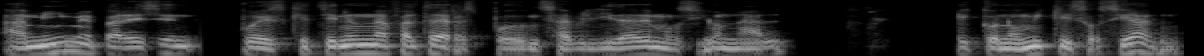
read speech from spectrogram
a mí me parecen, pues, que tienen una falta de responsabilidad emocional, económica y social.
